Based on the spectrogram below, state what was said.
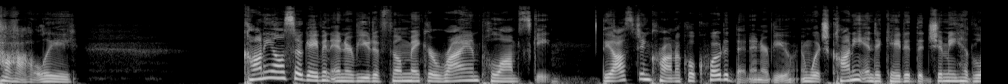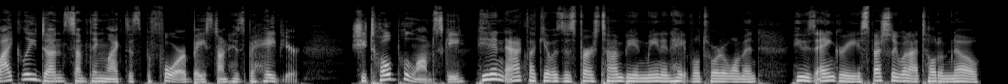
Golly. Connie also gave an interview to filmmaker Ryan Polomsky. The Austin Chronicle quoted that interview, in which Connie indicated that Jimmy had likely done something like this before based on his behavior. She told Polomsky, He didn't act like it was his first time being mean and hateful toward a woman. He was angry, especially when I told him no.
